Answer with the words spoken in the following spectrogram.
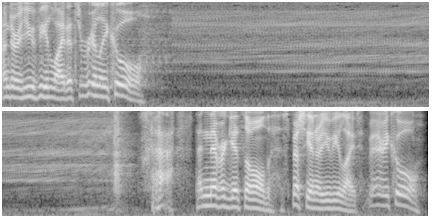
under a UV light, it's really cool. That never gets old, especially under UV light. Very cool.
